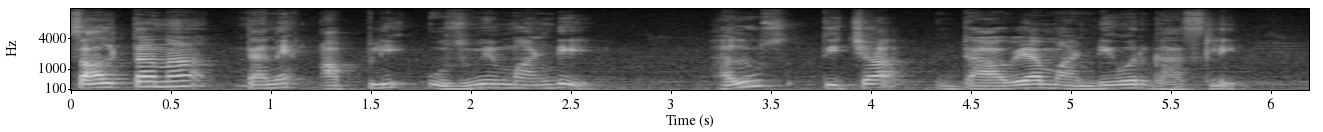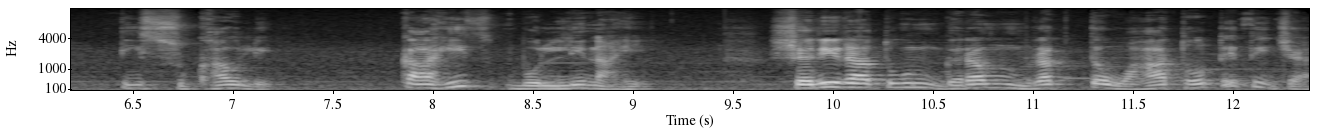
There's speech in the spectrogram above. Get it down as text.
चालताना त्याने आपली उजवी मांडी हळूच तिच्या डाव्या मांडीवर घासली. ती सुखावली. काहीच बोलली नाही. शरीरातून गरम रक्त वाहत होते तिच्या.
